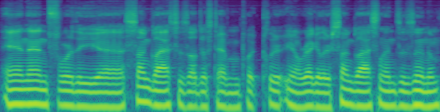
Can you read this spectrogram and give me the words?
And then for the uh, sunglasses, I'll just have them put clear, you know, regular sunglass lenses in them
